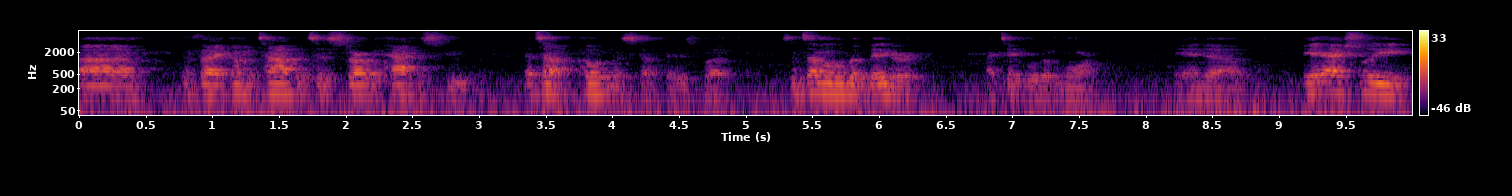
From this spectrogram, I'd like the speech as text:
Uh, in fact, on the top it says start with half a scoop. That's how potent this stuff is. But since I'm a little bit bigger, I take a little bit more. And uh, it actually,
